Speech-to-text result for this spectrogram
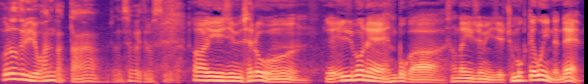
끌어들이려고 하는 것 같다라는 생각이 들었습니다. 아 이게 지금 새로운 일본의 행보가 상당히 좀 이제 주목되고 있는데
